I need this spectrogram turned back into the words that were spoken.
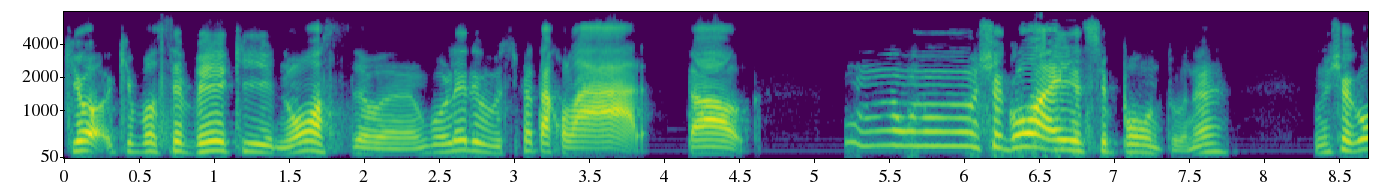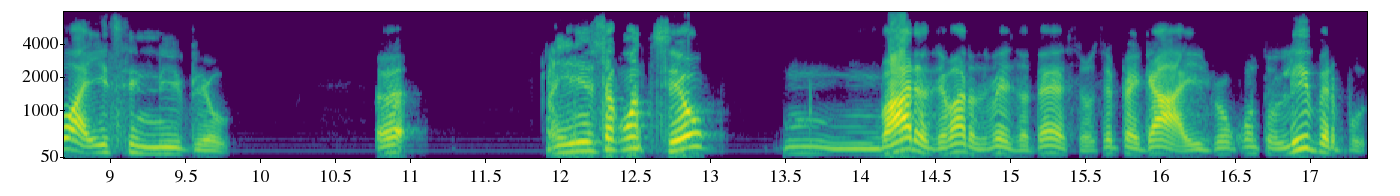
que, que você vê que, nossa, é um goleiro espetacular, tal. Não, não, chegou a esse ponto, né? Não chegou a esse nível. Uh, e isso aconteceu hum, várias e várias vezes até. Se você pegar aí jogo contra o Liverpool,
